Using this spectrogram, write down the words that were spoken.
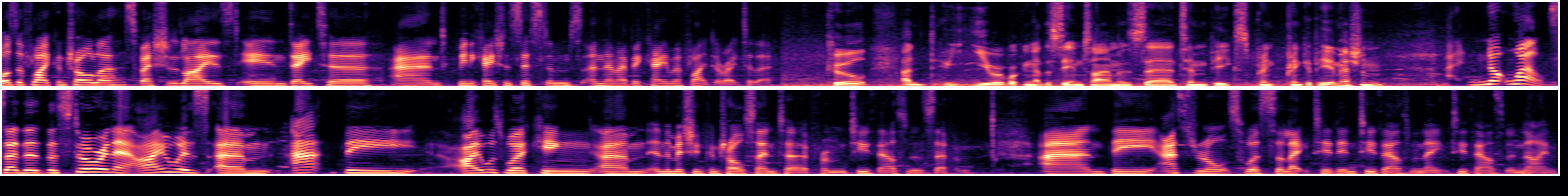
was a flight controller, specialized in data and communication systems, and then I became a flight director there. Cool. And you were working at the same time as uh, Tim Peake's Principia mission? Not well. So the, the story there, I was um, at the I was working um, in the Mission Control Center from 2007, and the astronauts were selected in 2008 2009.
